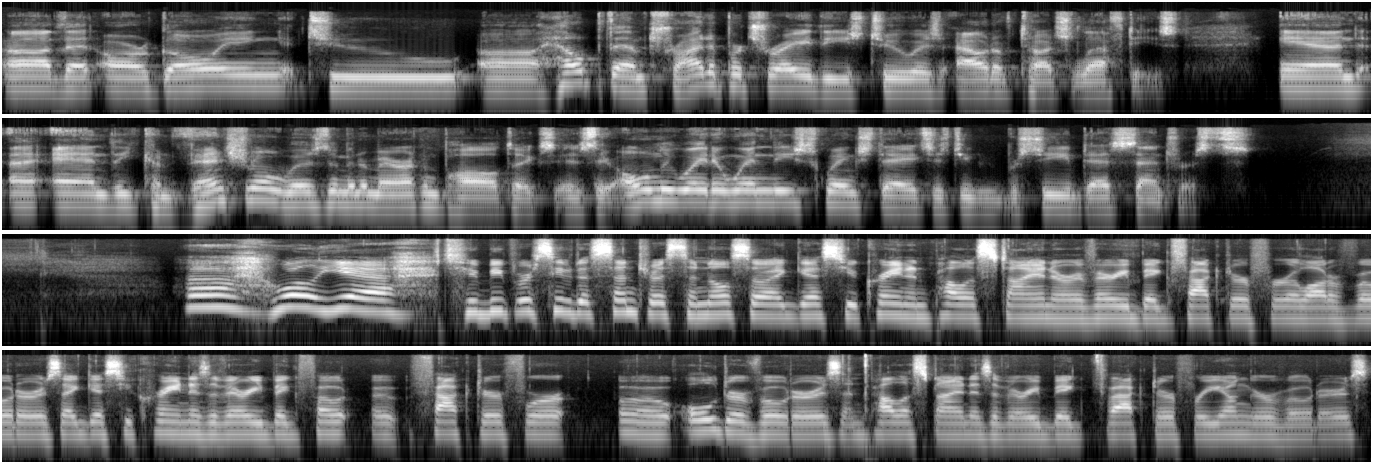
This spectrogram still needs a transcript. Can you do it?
uh, that are going to uh, help them try to portray these two as out of touch lefties. And, uh, and the conventional wisdom in American politics is the only way to win these swing states is to be perceived as centrists. Uh, well, yeah, to be perceived as centrist, and also I guess Ukraine and Palestine are a very big factor for a lot of voters. I guess Ukraine is a very big uh, factor for uh, older voters, and Palestine is a very big factor for younger voters,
